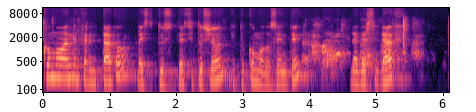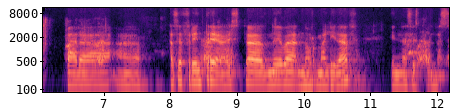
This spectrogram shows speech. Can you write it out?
¿Cómo han enfrentado la, institución y tú como docente la adversidad para ah, hacer frente a esta nueva normalidad en las escuelas?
